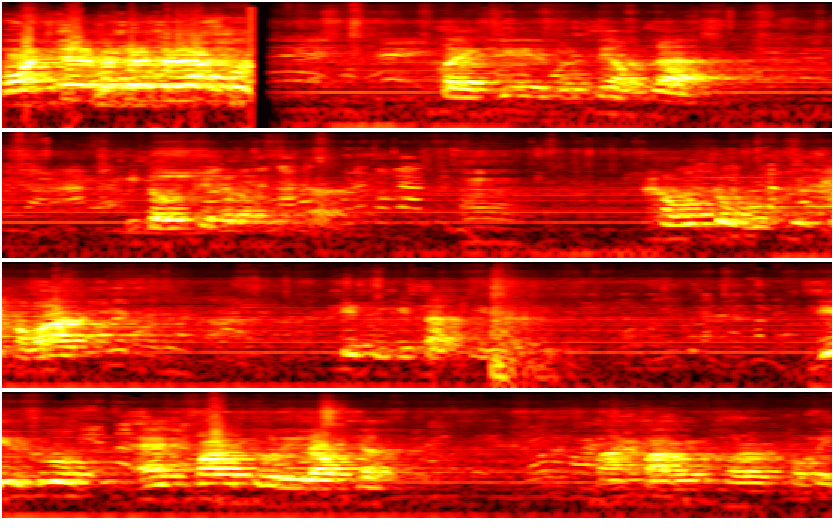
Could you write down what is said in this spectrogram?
মঞ্চের ভেতরে চলে আসুন আমরা সমস্ত দীর্ঘ এক মাস ধরে পালন করার পরে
